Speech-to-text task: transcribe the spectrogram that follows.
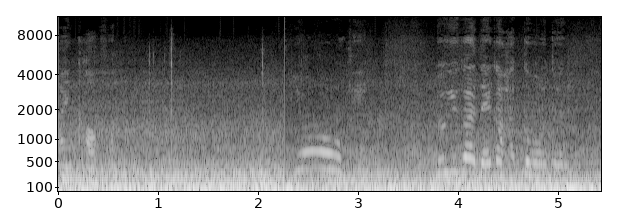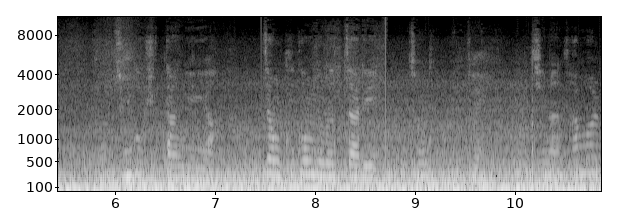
einkaufen. 여기. 여기가 내가 가끔 오던 중국 식당. 1.90유로짜리 전국 뷔페. 지난 3월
